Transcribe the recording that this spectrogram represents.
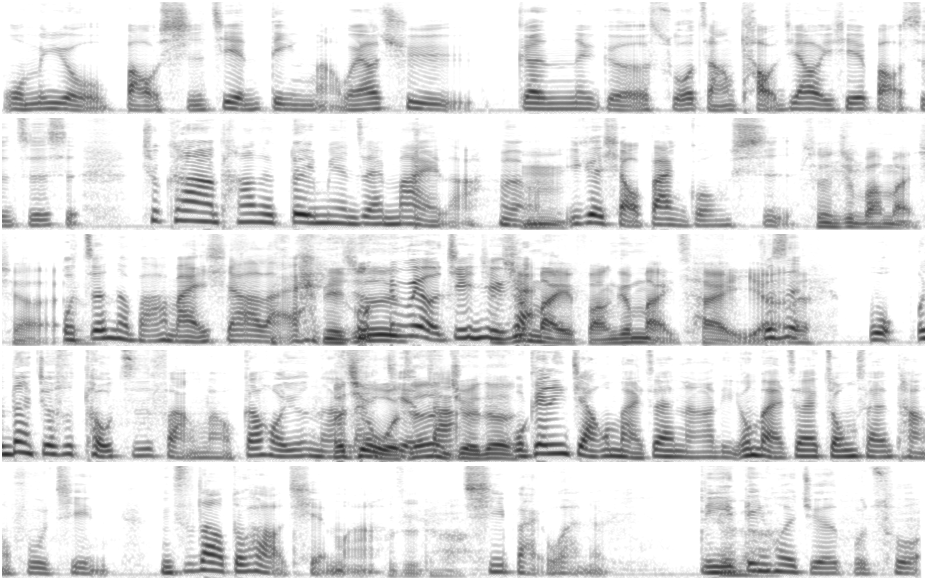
我们有宝石鉴定嘛，我要去。跟那个所长讨教一些宝石知识，就看到他的对面在卖啦，嗯，一个小办公室，所以你就把它买下来。我真的把它买下来，就是、我没有进去看。买房跟买菜一样，不是我，那就是投资房嘛。我刚好又拿。而且我真的觉得，我跟你讲，我买在哪里？我买在中山堂附近。你知道多少钱吗？不知道，七百万而已。你一定会觉得不错。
